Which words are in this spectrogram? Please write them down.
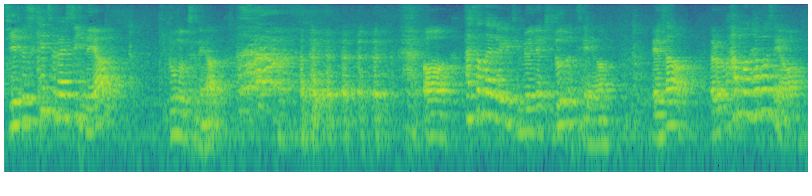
뒤에도 스케줄을 할 수 있네요. 기도 노트네요. 어 탁상 달력이 뒷면이 기도 노트예요. 그래서 여러분 한번 해보세요.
